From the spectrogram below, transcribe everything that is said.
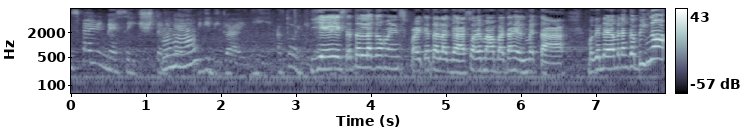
inspiring message talaga Mhm. binibigay ni attorney. Yes, at talagang may inspire ka talaga. So, ay mga batang helmet ah, maganda naman ang gabi nga!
